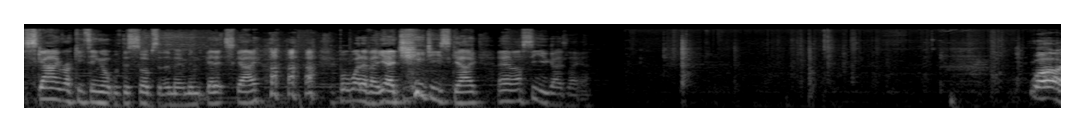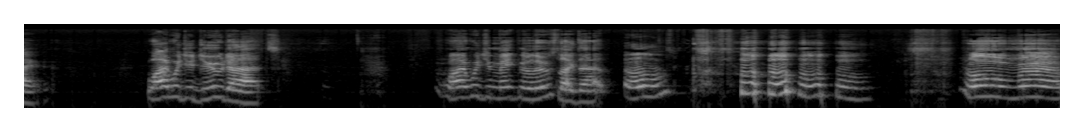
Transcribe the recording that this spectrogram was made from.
skyrocketing up with the subs at the moment. Get it, Sky? but whatever. Yeah, GG, Sky. Um, I'll see you guys later. Why? Why would you do that? Why would you make me lose like that? Oh. oh man.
